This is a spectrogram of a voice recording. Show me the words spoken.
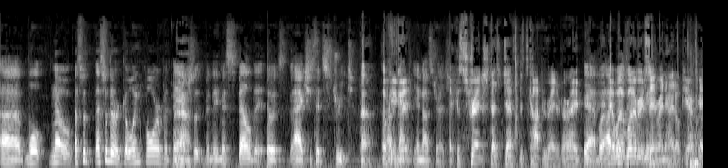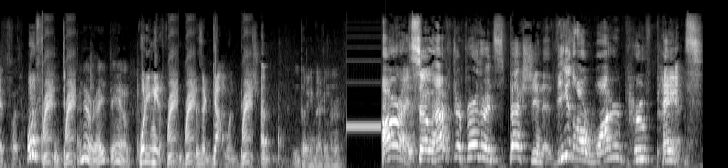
uh, well, no, that's what that's what they're going for, but they Uh-huh. actually but they misspelled it, so it's I actually said street. Oh, okay, Not- good. Not, yeah, not stretch. Because stretch, that's Jeff. It's copyrighted, all right? Yeah, but I whatever you're saying right now, I don't care. Okay. What what a friend. I know, right? Damn. What do you mean? a friend? There's a gut one. I'm putting it back in the room. All right, so after further inspection, these are waterproof pants.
